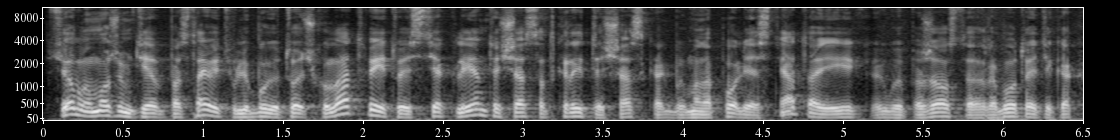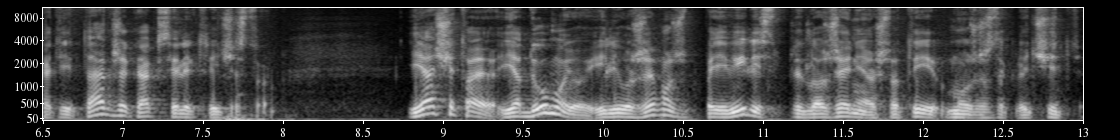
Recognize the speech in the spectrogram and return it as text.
все, мы можем тебя поставить в любую точку Латвии, то есть все клиенты сейчас открыты, сейчас как бы монополия снята, и как бы, пожалуйста, работайте как хотите, так же, как с электричеством. Я считаю, я думаю, или уже, может, появились предложения, что ты можешь заключить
